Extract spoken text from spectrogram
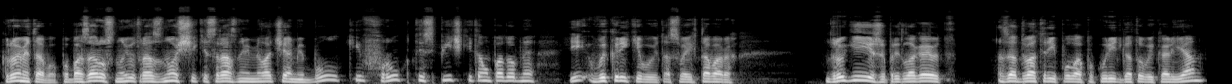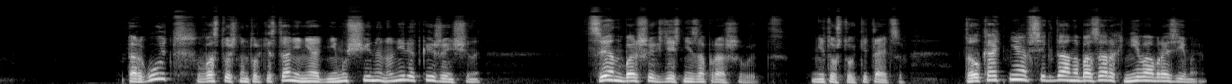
Кроме того, по базару снуют разносчики с разными мелочами, булки, фрукты, спички и тому подобное, и выкрикивают о своих товарах. Другие же предлагают за два-три пула покурить готовый кальян, Торгуют в Восточном Туркестане не одни мужчины, но нередко и женщины. Цен больших здесь не запрашивают, не то что у китайцев. Толкотня всегда на базарах невообразимая.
